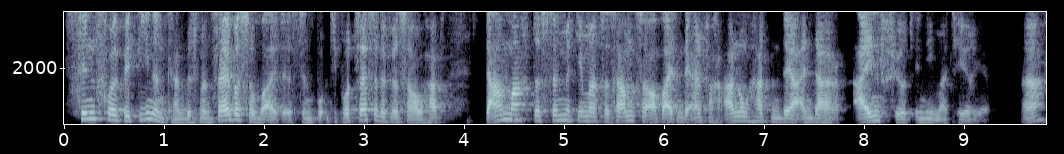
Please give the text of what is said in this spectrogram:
sinnvoll bedienen kann, bis man selber so weit ist, die Prozesse dafür sauber hat, da macht es Sinn, mit jemandem zusammenzuarbeiten, der einfach Ahnung hat und der einen da einführt in die Materie. Ja?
